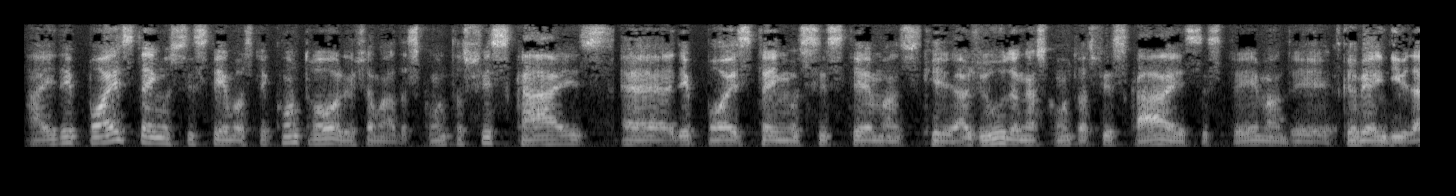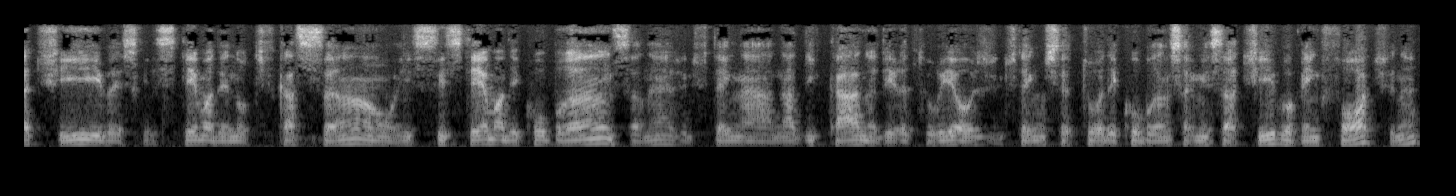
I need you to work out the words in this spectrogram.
Aí depois tem os sistemas de controle, chamadas contas fiscais. É, depois tem os sistemas que ajudam as contas fiscais, sistema de escrever a dívida ativa, sistema de notificação e sistema de cobrança, né? A gente tem na, na DICA, na diretoria, hoje a gente tem um setor de cobrança administrativa bem forte, né?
